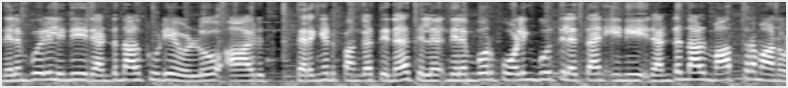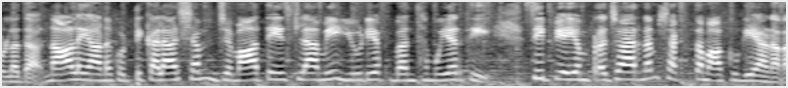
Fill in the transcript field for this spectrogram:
നിലമ്പൂരിൽ ഇനി രണ്ടു നാൾ കൂടിയേ ഉള്ളൂ. ആ ഒരു തെരഞ്ഞെടുപ്പ് അംഗത്തിന് നിലമ്പൂർ പോളിംഗ് ബൂത്തിലെത്താൻ ഇനി രണ്ടു നാൾ മാത്രമാണുള്ളത്. നാളെയാണ് കൊട്ടിക്കലാശം Jamaat e Islami U D F ബന്ധമുയർത്തി സി പി ഐ എം പ്രചാരണം ശക്തമാക്കുകയാണ്.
